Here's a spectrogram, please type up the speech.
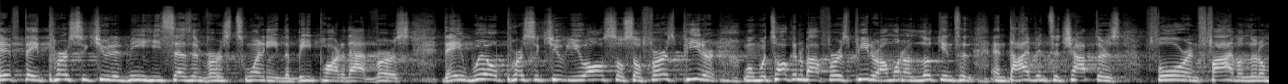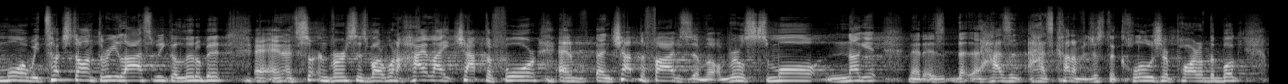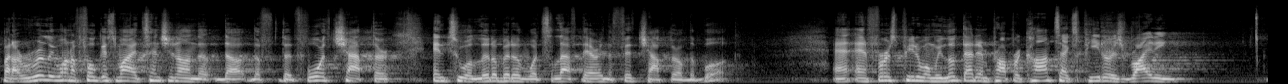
If they persecuted me, he says in verse 20, the B part of that verse, they will persecute you also. So, First Peter, when we're talking about First Peter, I want to look into and dive into chapters four and five a little more. We touched on three last week a little bit and, and certain verses, but I want to highlight chapter four and, and chapter five is a, real small nugget that is that hasn't has kind of just the closure part of the book. But I really want to focus my attention on the, the, the, the fourth chapter into a little bit of what's left there in the fifth chapter of the book. And, and First Peter, when we looked at it in proper context, Peter is writing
